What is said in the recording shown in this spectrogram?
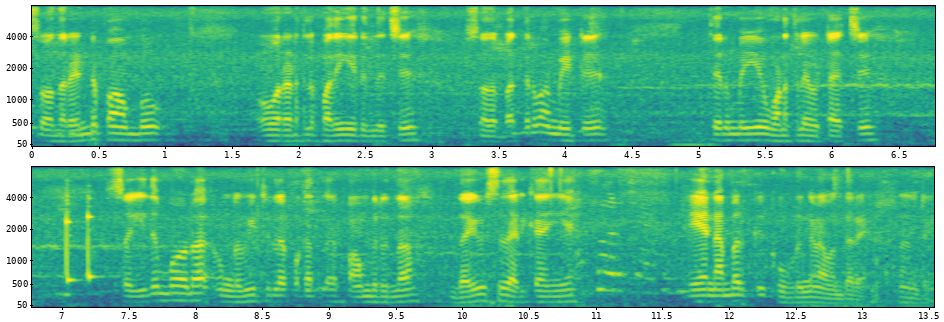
ஸோ அந்த ரெண்டு பாம்பும் ஒவ்வொரு இடத்துல பதுங்கி இருந்துச்சு. ஸோ அதை பத்திரமா மீட்டு திரும்பியும் வனத்தில் விட்டாச்சு. ஸோ இது போல் உங்கள் வீட்டில் பக்கத்தில் பாம்பு இருந்தால் தயவு செய்து அடிக்காதீங்க. என் நம்பருக்கு கூப்பிடுங்க நான் வந்துடுறேன் நன்றி.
